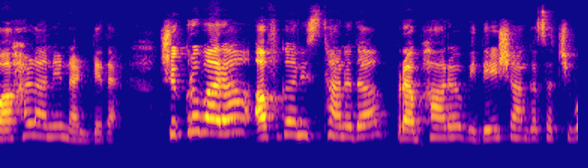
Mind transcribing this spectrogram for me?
ಬಹಳನೇ ನಂಟಿದೆ. ಶುಕ್ರವಾರ ಅಫ್ಘಾನಿಸ್ತಾನದ ಪ್ರಭಾರ ವಿದೇಶಾಂಗ ಸಚಿವ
